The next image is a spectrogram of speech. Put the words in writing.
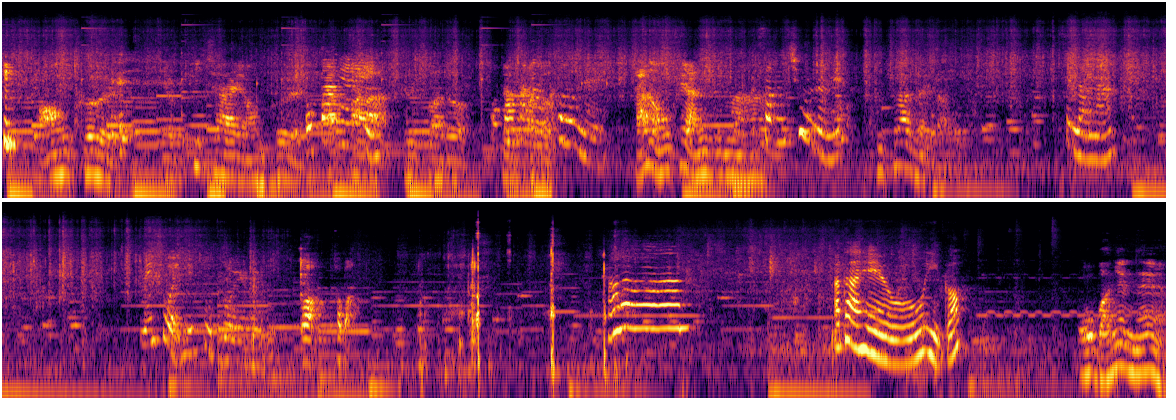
엉클 여기 피차의 엉클 오빠네. 들수와도 오빠가 엉클네. 나는 엉클이 아니지만 쌍추는 불편한 날이라고 是老吗？没错，已经吐过了。哇，好吧。 하다 해요 이거? 오 많이 했네.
